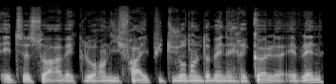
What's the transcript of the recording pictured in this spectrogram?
et de ce soir avec Laurent Diffra. Et puis toujours dans le domaine agricole, Evelyne.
